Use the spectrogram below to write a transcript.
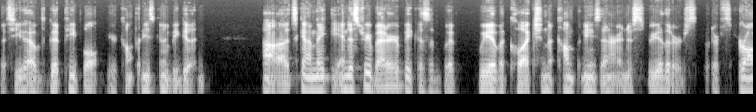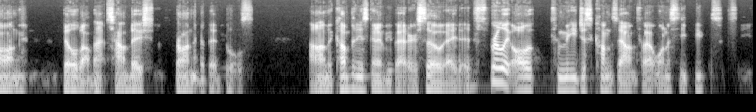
if you have good people, your company's going to be good. Uh, it's going to make the industry better because we have a collection of companies in our industry that are that are strong and build on that foundation of strong individuals. Um, the company's going to be better. So it's really all to me just comes down to I want to see people succeed.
